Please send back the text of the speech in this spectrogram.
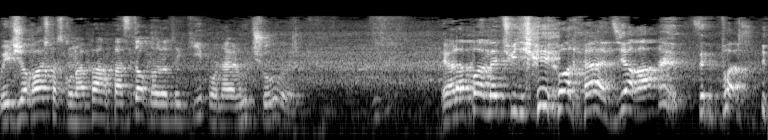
Oui, je rush parce qu'on n'a pas un pasteur dans notre équipe, on a un Lucho. euh. Et on n'a pas un Matuidi, on a un Diarra. C'est pas mieux.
